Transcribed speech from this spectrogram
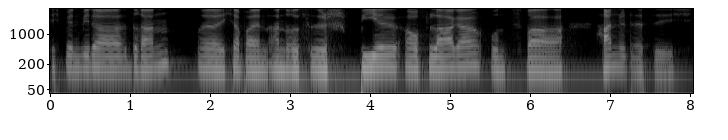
Ich bin wieder dran. Äh, Ich habe ein anderes äh, Spiel auf Lager und zwar handelt es sich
